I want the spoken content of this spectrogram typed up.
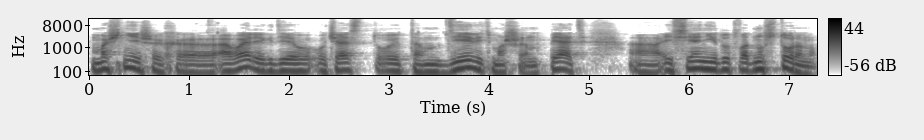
мощнейших э, аварий, где участвуют там 9 машин, 5, э, и все они идут в одну сторону.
